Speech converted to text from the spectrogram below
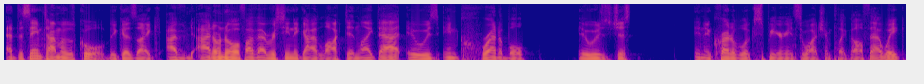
at the same time it was cool because like I've I don't know if I've ever seen a guy locked in like that. It was incredible. It was just an incredible experience to watch him play golf that week.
